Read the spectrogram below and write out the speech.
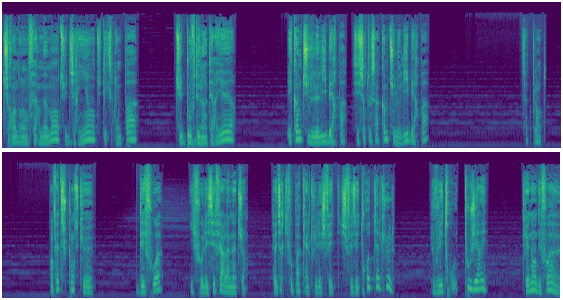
tu rentres dans l'enfermement, tu dis rien, tu t'exprimes pas, tu te bouffes de l'intérieur. Et comme tu ne le libères pas, c'est surtout ça, comme tu le libères pas, ça te plante. En fait, je pense que des fois, il faut laisser faire la nature. Ça veut dire qu'il faut pas calculer. Je, fais, je faisais trop de calculs. Je voulais trop tout gérer. Que non, des fois, euh,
